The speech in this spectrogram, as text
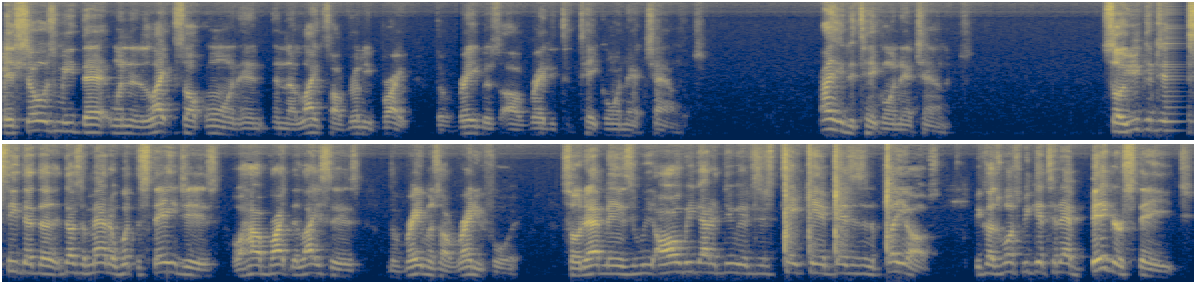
It shows me that when the lights are on and, and the lights are really bright, the Ravens are ready to take on that challenge. Ready to take on that challenge. So you can just see that the, it doesn't matter what the stage is or how bright the lights is, the Ravens are ready for it. So that means we all we got to do is just take care of business in the playoffs. Because once we get to that bigger stage,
